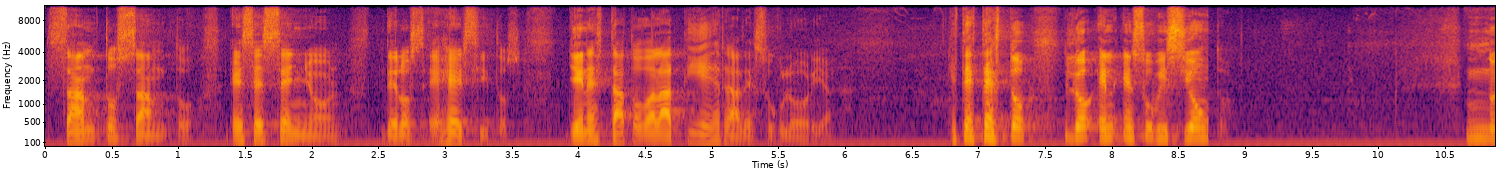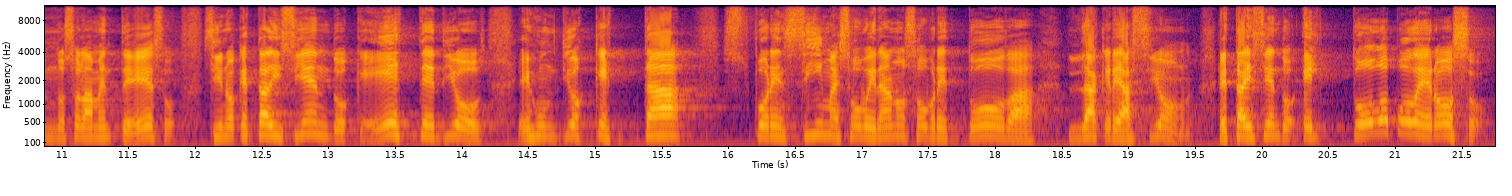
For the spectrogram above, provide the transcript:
Santo, Santo es el Señor de los ejércitos. Llena está toda la tierra de su gloria. Este texto en, su visión. No, no solamente eso, sino que está diciendo que este Dios es un Dios que está por encima, es soberano sobre toda la creación. Está diciendo, el Todopoderoso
